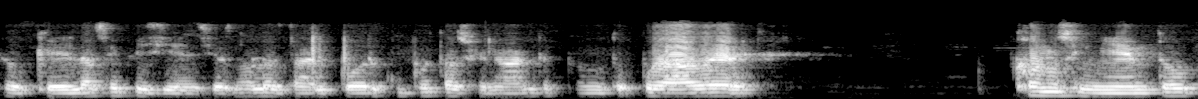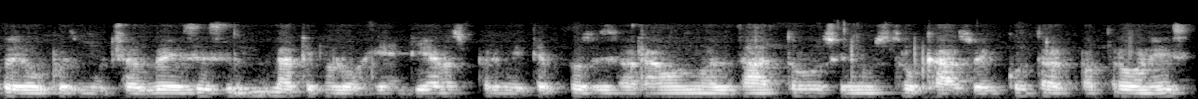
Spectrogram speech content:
Creo que las eficiencias nos las da el poder computacional, de pronto puede haber conocimiento, pero pues muchas veces la tecnología en día nos permite procesar aún más datos, en nuestro caso encontrar patrones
